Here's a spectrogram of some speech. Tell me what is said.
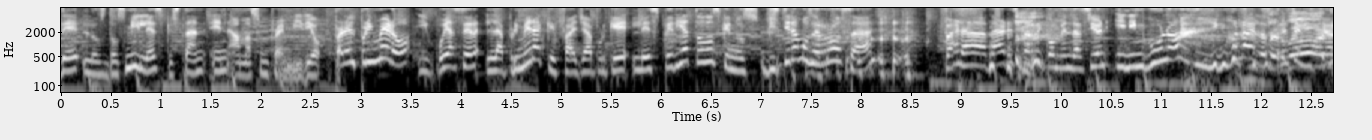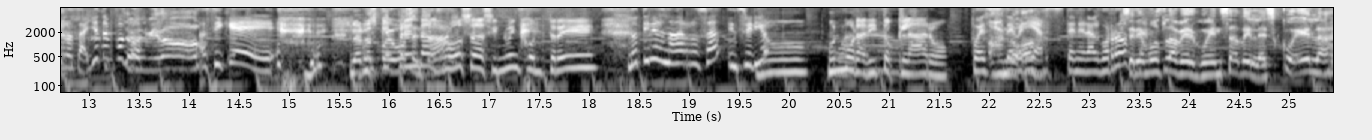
de los 2000 que están en Amazon Prime Video. Para el primero, y voy a ser la primera que falla porque les pedí a todos que nos vistiéramos de rosa para dar esta recomendación y ninguno, ninguno de los tres se vistió de rosa. Yo tampoco. se me olvidó. Así que, No nos podemos prendas sentar. rosas y no encontré. ¿no tienes nada rosa? ¿En serio? No, un Wow. moradito claro. Pues Ah, no. deberías tener algo rosa. Seremos la vergüenza de la escuela.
